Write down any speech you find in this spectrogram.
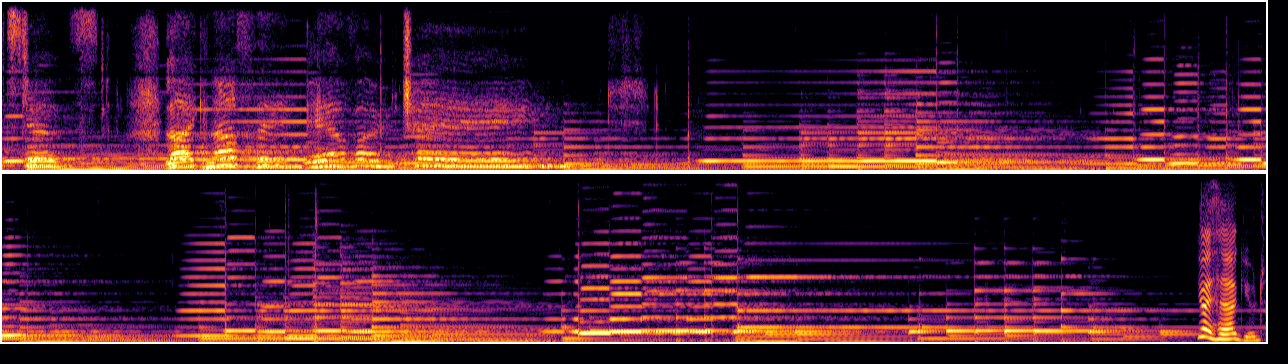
It's just like nothing ever changed. Jag är högljudd.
